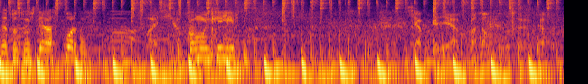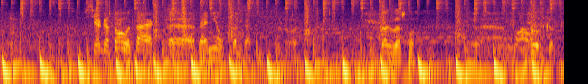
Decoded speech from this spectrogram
Да тут мастера спорта. Вообще. По мультилифту. Сейчас, погоди, я потом лучше капать Все готовы? Так, э, Данил, сколько? Как зашло? Жестко.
